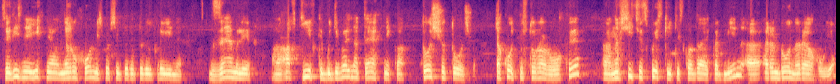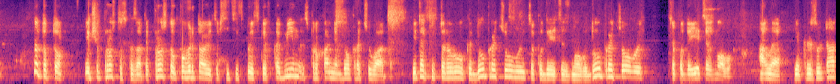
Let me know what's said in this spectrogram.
це різна їхня нерухомість по всій території України, землі, автівки, будівельна техніка тощо, тощо. Так от півтора роки е, на всі ці списки, які складає Кабмін, е, РНБО не реагує. Ну тобто, якщо просто сказати, просто повертаються всі ці списки в Кабмін з проханням доопрацювати. І так півтора роки допрацьовуються, подається знову, допрацьовується, подається знову. Але як результат,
